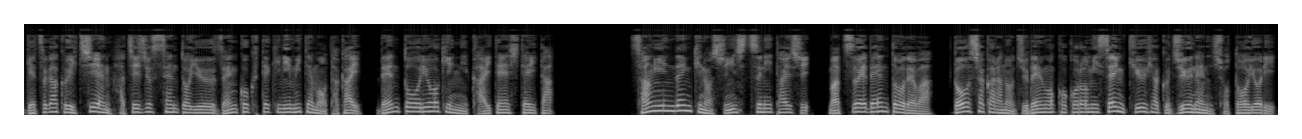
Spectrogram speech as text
月額1円80銭という全国的に見ても高い、電灯料金に改定していた。山陰電機の進出に対し、松江電灯では、同社からの受電を試み1910年初頭より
